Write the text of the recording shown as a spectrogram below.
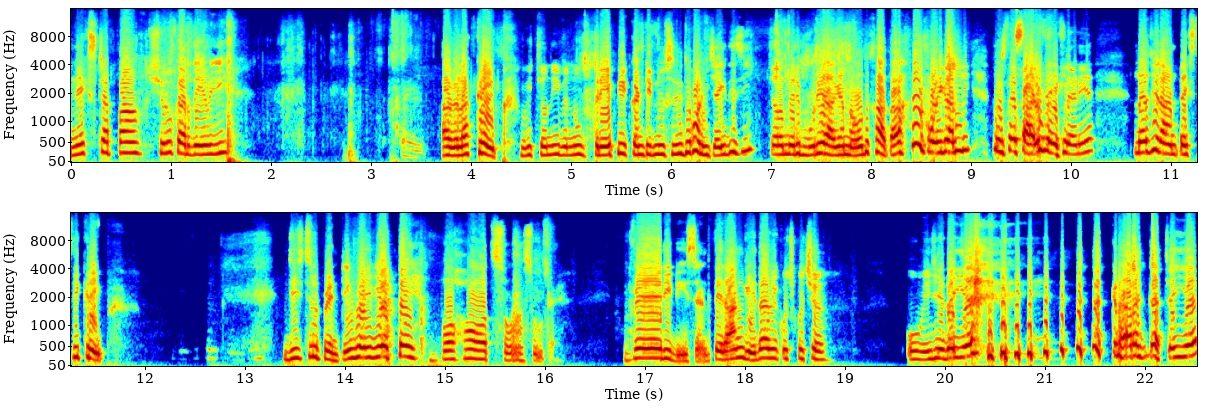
ਨੈਕਸਟ ਆਪਾਂ ਸ਼ੁਰੂ ਕਰਦੇ ਹਾਂ ਜੀ। ਅਗਲਾ ਕ੍ਰੇਪ ਵਿੱਚੋਂ ਦੀ ਮੈਨੂੰ ਕ੍ਰੇਪ ਹੀ ਕੰਟੀਨਿਊਸਲੀ ਦਿਖਾਉਣੀ ਚਾਹੀਦੀ ਸੀ। ਚਲੋ ਮੇਰੇ ਮੂਹਰੇ ਆ ਗਿਆ, ਮੈਂ ਉਹ ਦਿਖਾਤਾ। ਕੋਈ ਗੱਲ ਨਹੀਂ, ਤੁਸੀਂ ਤਾਂ ਸਾਰੇ ਦੇਖ ਲੈਣੇ ਆ। ਲਓ ਜੀ ਰਾਮਟੈਕਸ ਦੀ ਕ੍ਰੇਪ ਡਿਜੀਟਲ ਪ੍ਰਿੰਟਿੰਗ ਹੋਈ ਵੀ ਹੈ ਉੱਤੇ। ਬਹੁਤ ਸੋਹਣਾ ਸੂਟ ਹੈ। ਵੈਰੀ ਡੀਸੈਂਟ ਤੇ ਰੰਗ ਇਹਦਾ ਵੀ ਕੁਝ ਕੁਝ ਉਵੇਂ ਜਿਹਦਾ ਹੀ ਹੈ। ਕਿਹੜਾ ਰੰਗ ਦਾ ਚਾਹੀਏ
